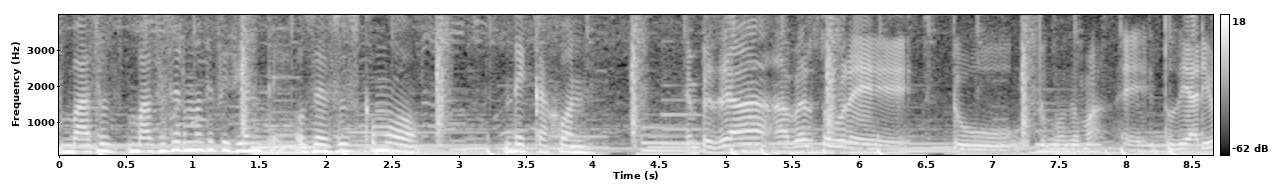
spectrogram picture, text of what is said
vas a, vas a ser más eficiente. O sea, eso es como de cajón. Empecé a, ver sobre tu, tu, ¿cómo se llama? Eh, tu diario.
